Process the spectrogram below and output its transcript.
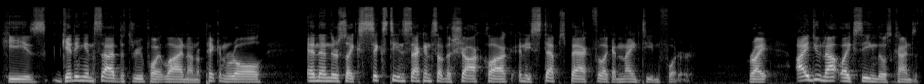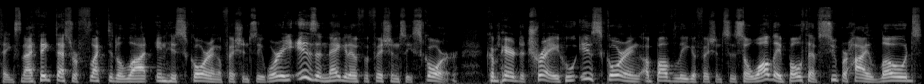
He's getting inside the three point line on a pick and roll, and then there's like 16 seconds on the shot clock, and he steps back for like a 19 footer right? I do not like seeing those kinds of things. And I think that's reflected a lot in his scoring efficiency, where he is a negative efficiency scorer compared to Trae, who is scoring above league efficiency. So while they both have super high loads,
